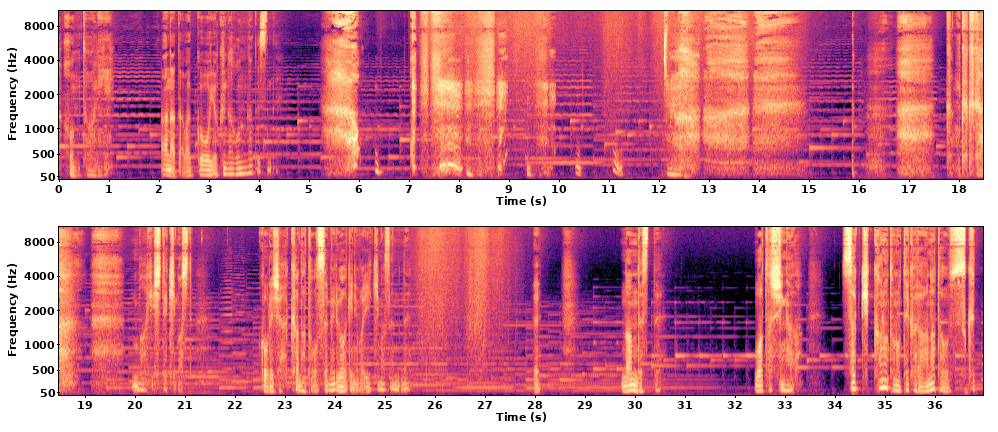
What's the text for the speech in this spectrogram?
本当にあなたは強欲な女ですね。感覚が麻痺してきました。これじゃカナトを責めるわけにはいきませんね。え？何ですって？私がさっきカナトの手からあなたを救った。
